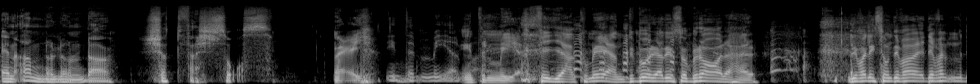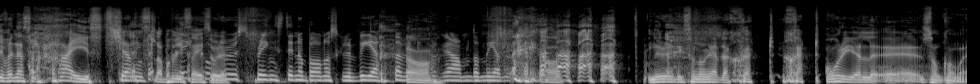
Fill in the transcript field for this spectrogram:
En annorlunda köttfärssås. Nej, Inte mer. bara. inte mer. Fia, kom igen. Du började ju så bra det här. Det var, liksom, det var, det var, det var nästan heist-känsla på vissa Tänk om historier. Bruce Springsteen och Bono skulle veta vilka Ja. program de medverkar Nu är det liksom någon jävla stjärt, stjärtorgel eh, som kommer.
